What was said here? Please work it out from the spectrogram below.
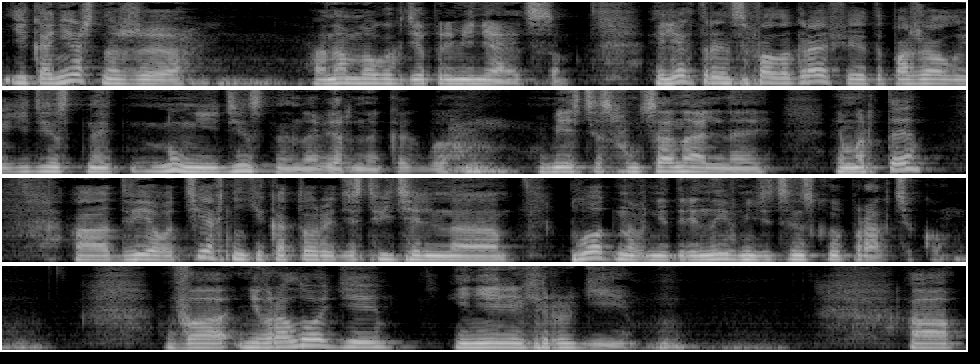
И, конечно же, она много где применяется. Электроэнцефалография – это, пожалуй, единственный, ну, не единственный, наверное, как бы вместе с функциональной МРТ, а две вот техники, которые действительно плотно внедрены в медицинскую практику. В неврологии и нейрохирургии. А,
